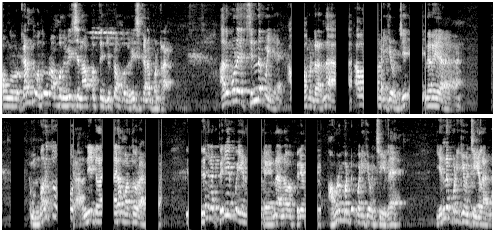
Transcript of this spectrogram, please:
அவங்க ஒரு கணக்கு வந்து ஒரு ஐம்பது வயசு நாற்பத்தஞ்சு டு ஐம்பது வயசு கணக்கு பண்ணுறாங்க அதுபோல் சின்ன பையன் அவர் பண்ணுறாருன்னா அவர் படிக்க வச்சு நிறைய மருத்துவ நீட்டாக மருத்துவராக பெரிய பையன் என்னன்னா ஒரு பெரிய அவனை மட்டும் படிக்க வச்சிக்கல. என்ன படிக்க வச்சீங்களான்னு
